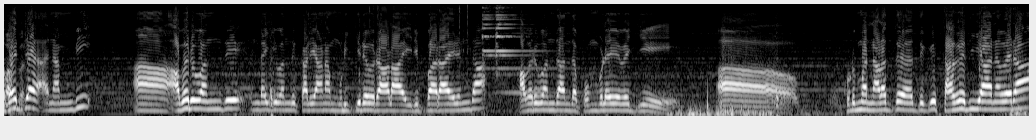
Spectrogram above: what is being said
அவற்றை நம்பி அவர் வந்து இன்றைக்கு வந்து கல்யாணம் முடிக்கிற ஒரு ஆளாக இருப்பாரா இருந்தால் அவர் வந்து அந்த பொம்பளையை வச்சு ஆ, குடும்பம் நடத்துறதுக்கு தகுதியானவரா?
